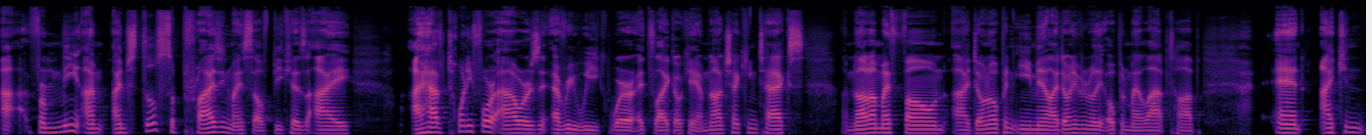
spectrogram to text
Uh, for me, I'm I'm still surprising myself because I I have 24 hours every week where it's like, okay, I'm not checking texts, I'm not on my phone, I don't open email, I don't even really open my laptop. And I can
